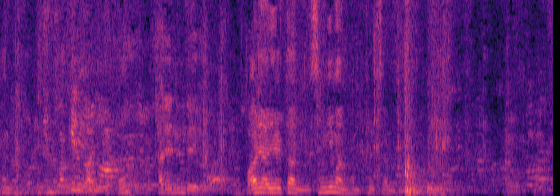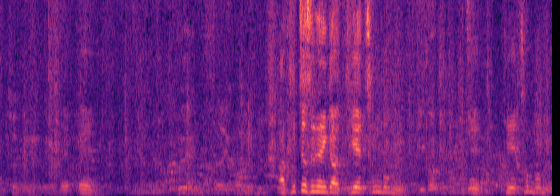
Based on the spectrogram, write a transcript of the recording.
한 지금 깎이는 거 아니에요? 어? 다 냈는데 아니 아니 일단 성의만 한 표시하면 돼. 예, 예. 아 붙여서 내니까 뒤에 첨부물. 예, 뒤에 첨부물.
